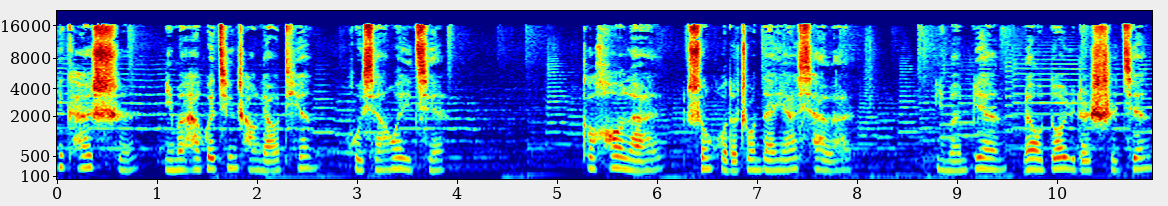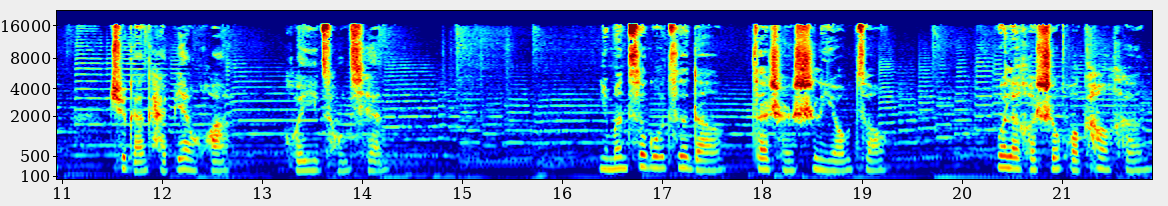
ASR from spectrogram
一开始，你们还会经常聊天，互相慰藉。可后来，生活的重担压下来，你们便没有多余的时间去感慨变化，回忆从前。你们自顾自的在城市里游走，为了和生活抗衡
